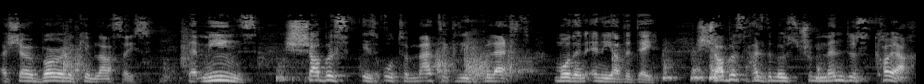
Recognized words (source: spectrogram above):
Asher Bar Alekim Lasais. That means Shabbos is automatically blessed more than any other day. Shabbos has the most tremendous koyach.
